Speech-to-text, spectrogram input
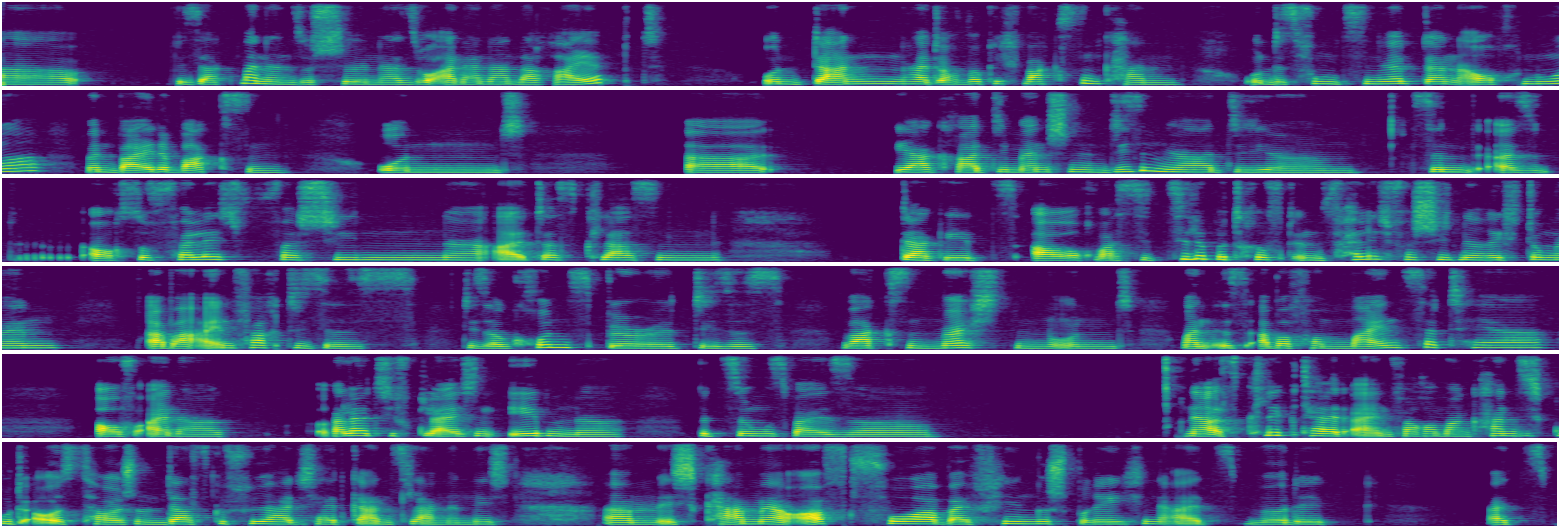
wie sagt man denn so schön, also aneinander reibt und dann halt auch wirklich wachsen kann. Und es funktioniert dann auch nur, wenn beide wachsen. Und äh, ja, gerade die Menschen in diesem Jahr, die äh, sind also auch so völlig verschiedene Altersklassen. Da geht es auch, was die Ziele betrifft, in völlig verschiedene Richtungen. Aber einfach dieses, dieser Grundspirit, dieses Wachsen möchten und man ist aber vom Mindset her auf einer relativ gleichen Ebene, beziehungsweise na, es klickt halt einfach und man kann sich gut austauschen und das Gefühl hatte ich halt ganz lange nicht. Ähm, ich kam mir oft vor bei vielen Gesprächen, als würde ich, als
